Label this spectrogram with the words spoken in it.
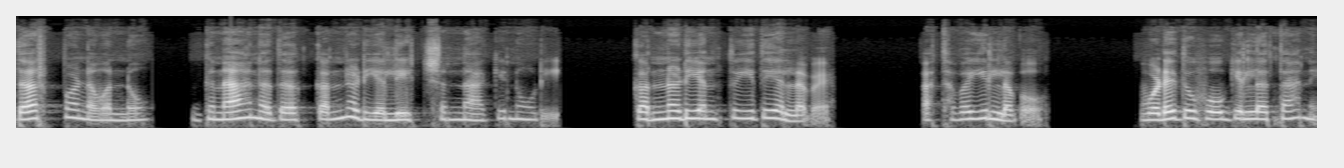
ದರ್ಪಣವನ್ನು ಜ್ಞಾನದ ಕನ್ನಡಿಯಲ್ಲಿ ಚೆನ್ನಾಗಿ ನೋಡಿ. ಕನ್ನಡಿಯಂತೂ ಇದೆಯಲ್ಲವೇ ಅಥವಾ ಇಲ್ಲವೋ? ಒಡೆದು ಹೋಗಿಲ್ಲ ತಾನೆ?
